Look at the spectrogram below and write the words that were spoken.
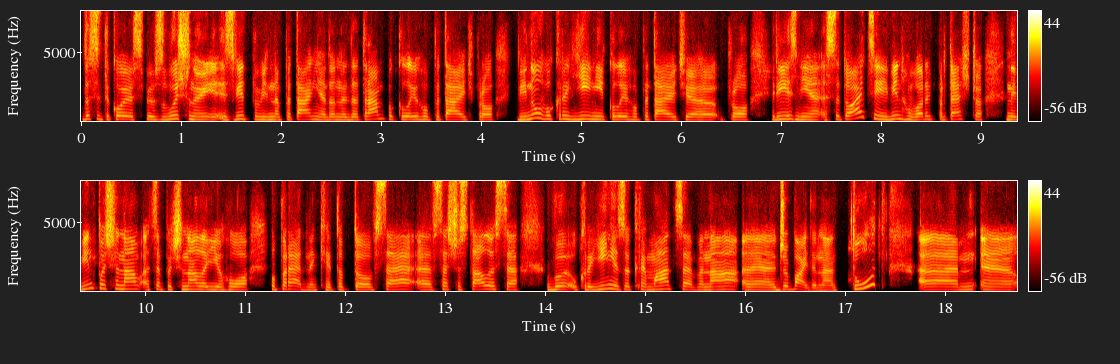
досить такою співзвучною з відповідь на питання Дональда Трампа, коли його питають про війну в Україні, коли його питають е, про різні ситуації. Він говорить про те, що не він починав, а це починали його попередники. Тобто, все, е, все, що сталося в Україні, зокрема, це вина е, Джо Байдена. Тут е, е,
